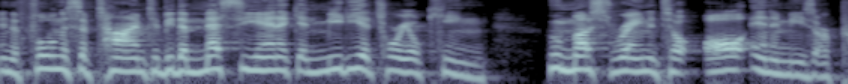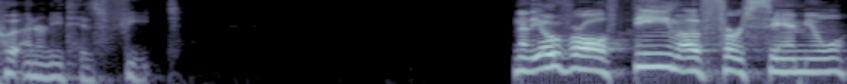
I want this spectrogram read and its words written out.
in the fullness of time to be the messianic and mediatorial king who must reign until all enemies are put underneath his feet. Now, the overall theme of 1 Samuel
